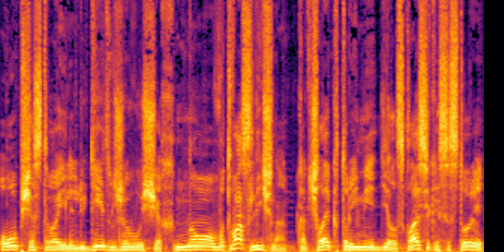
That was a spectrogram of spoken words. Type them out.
общество или людей тут живущих, но вот вас лично, как человек, который имеет дело с классикой, с историей,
